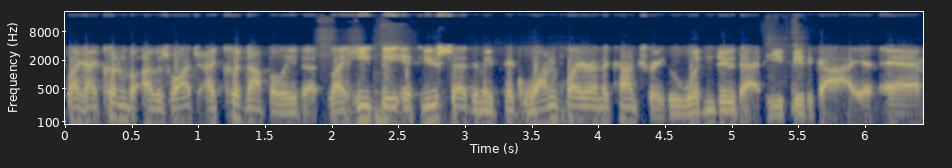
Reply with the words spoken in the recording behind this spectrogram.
like I couldn't, I was watching, I could not believe it. Like he'd be, if you said to me, pick one player in the country who wouldn't do that, he'd be the guy. And, and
